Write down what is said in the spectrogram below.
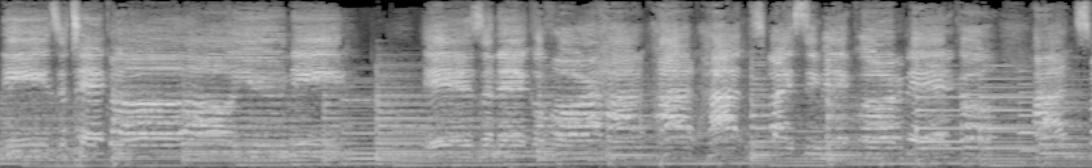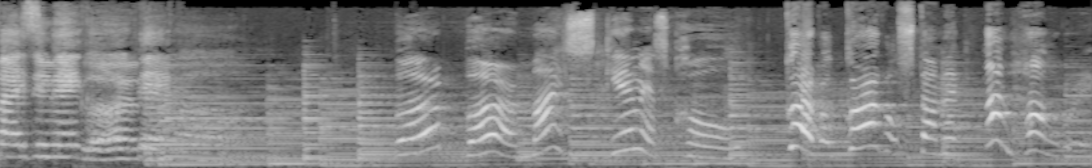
Needs a tickle, all you need is a nickel for a hot, hot, hot and spicy McClure pickle. Hot and spicy McClure pickle. Burr, burr, my skin is cold. Gurgle, gurgle, stomach, I'm hungry.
